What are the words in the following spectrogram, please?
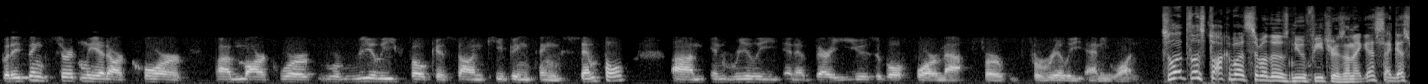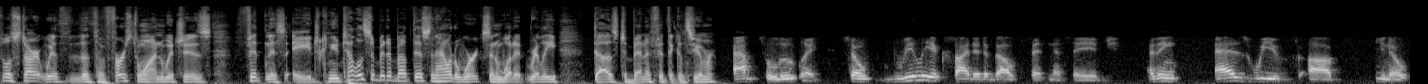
But I think certainly at our core, uh, Mark, we're we're really focused on keeping things simple um, and really in a very usable format for for really anyone. So let's let's talk about some of those new features, and I guess I guess we'll start with the, the first one, which is Fitness Age. Can you tell us a bit about this and how it works and what it really does to benefit the consumer? Absolutely. So really excited about Fitness Age. I think as we've uh, you know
